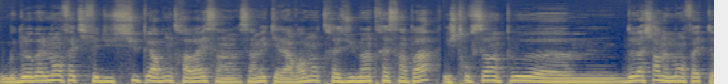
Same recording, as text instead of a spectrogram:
Mais globalement, en fait, il fait du super bon travail. C'est un, mec qui a l'air vraiment très humain, très sympa. Et je trouve ça un peu de l'acharnement en fait.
